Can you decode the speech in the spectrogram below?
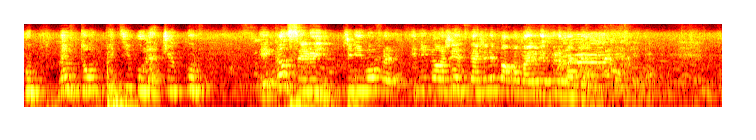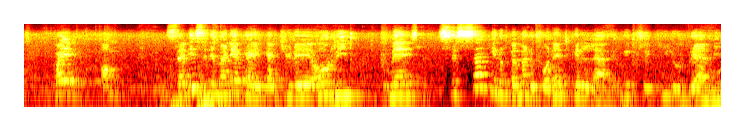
coupes. Même ton petit bout là, tu coupes. Et quand c'est lui, tu dis, mon frère, il dit, non, je n'ai pas encore mangé depuis le matin. Vous voyez, c'est-à-dire, c'est de manière caricaturée, on rit, mais c'est ça qui nous permet de connaître quel la- que- c'est qui le vrai ami.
